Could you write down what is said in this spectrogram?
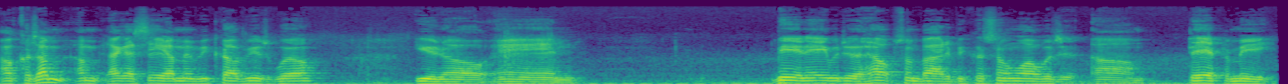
because I'm, I'm, like I say, I'm in recovery as well, you know, and being able to help somebody because someone was um, there for me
